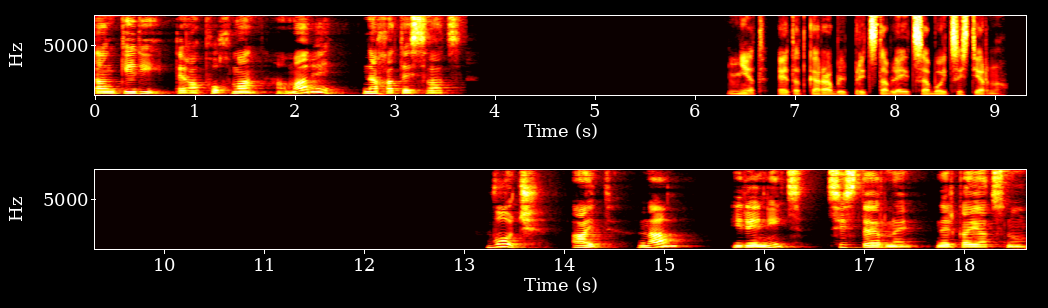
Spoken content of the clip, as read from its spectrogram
տանկերի տեղափոխման համար է նախատեսված։ Нет, этот корабль представляет собой цистерну. Ոչ, այդ նավ իրենից ցիստեռն է ներկայացնում։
